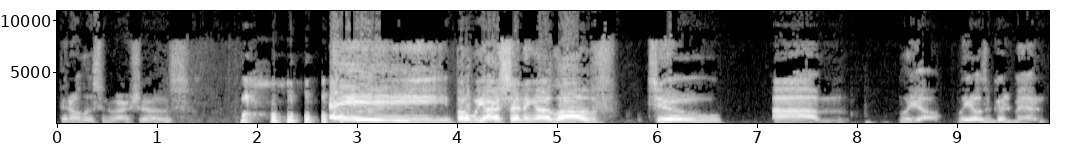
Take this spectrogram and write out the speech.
They don't listen to our shows. hey, but we are sending our love to um, Leo. Leo's a good man,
